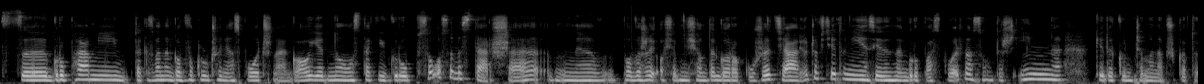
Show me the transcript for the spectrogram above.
z grupami tak zwanego wykluczenia społecznego. Jedną z takich grup są osoby starsze, mm, powyżej 80 roku życia. I oczywiście to nie jest jedyna grupa społeczna, są też inne. Kiedy kończymy na przykład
